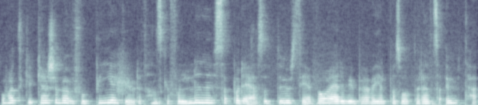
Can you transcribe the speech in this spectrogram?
Och att du kanske behöver få be Gud att han ska få lysa på det så att du ser vad är det vi behöver hjälpas åt att rensa ut här.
